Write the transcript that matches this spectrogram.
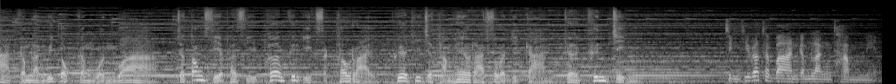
อาจกำลังวิตกกังวลว่า จะต้องเสียภาษีเพิ่มขึ้นอีกสักเท่าไหร่ เพื่อที่จะทำให้รัฐสวัสดิการเกิดขึ้นจริง สิ่งที่รัฐบาลกำลังทำเนี่ย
